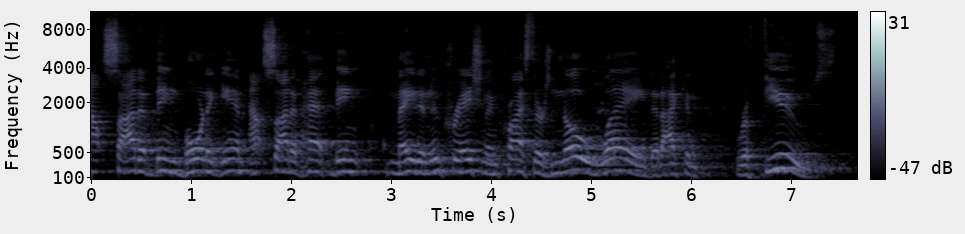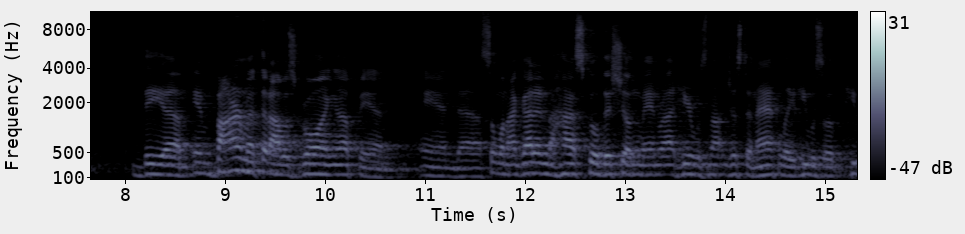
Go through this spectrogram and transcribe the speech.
outside of being born again, outside of being made a new creation in Christ. There's no way that I can refuse the um, environment that I was growing up in. And uh, so when I got into high school, this young man right here was not just an athlete. He was a he,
